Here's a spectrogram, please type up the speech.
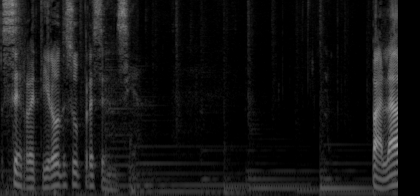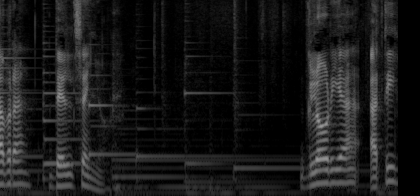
se retiró de su presencia. Palabra del Señor. Gloria a ti,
